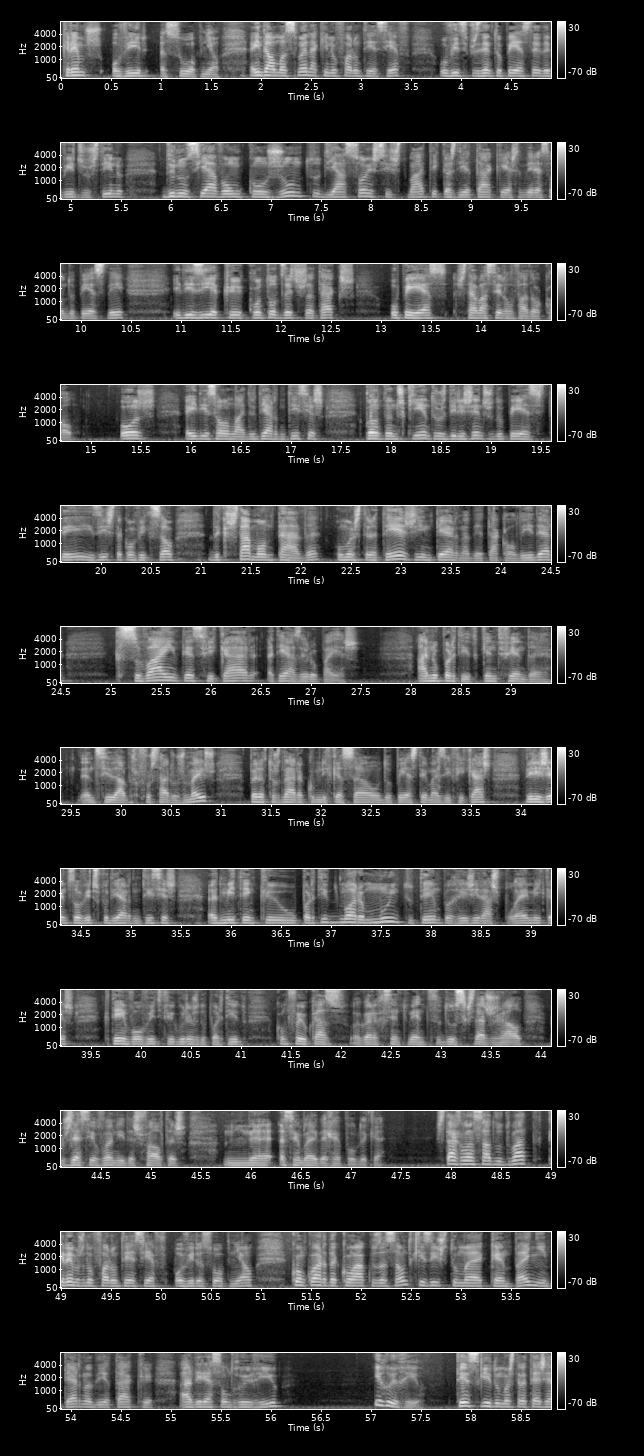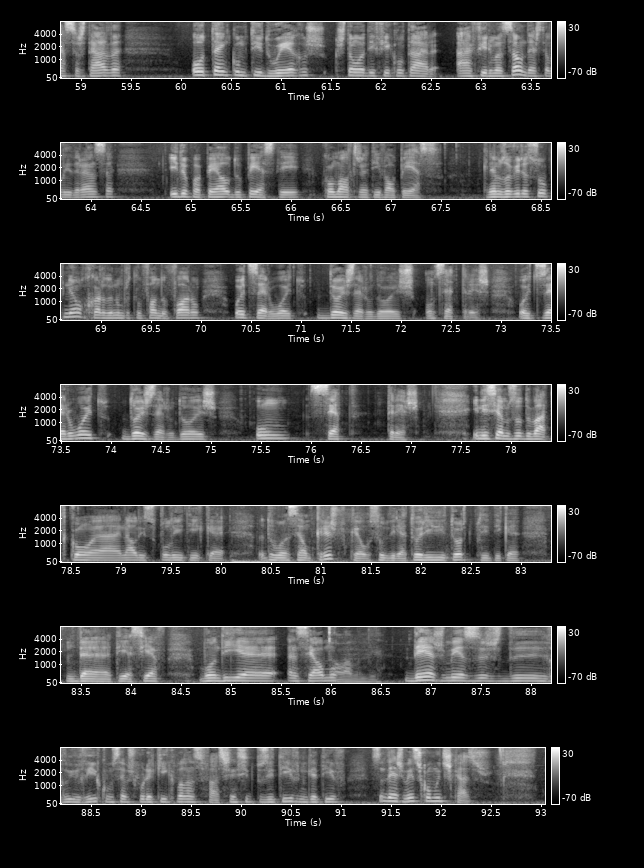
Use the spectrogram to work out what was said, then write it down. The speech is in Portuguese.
Queremos ouvir a sua opinião. Ainda há uma semana, aqui no Fórum TSF, o vice-presidente do PSD, David Justino, denunciava um conjunto de ações sistemáticas de ataque a esta direção do PSD e dizia que, com todos estes ataques, o PS estava a ser levado ao colo. Hoje, a edição online do Diário de Notícias conta-nos que entre os dirigentes do PST existe a convicção de que está montada uma estratégia interna de ataque ao líder que se vai intensificar até às europeias. Há no partido quem defenda a necessidade de reforçar os meios para tornar a comunicação do PSD mais eficaz. Dirigentes ouvidos por Diário de Notícias admitem que o partido demora muito tempo a reagir às polémicas que têm envolvido figuras do partido, como foi o caso agora recentemente do secretário-geral José Silvano e das faltas na Assembleia da República. Está relançado o debate? Queremos no Fórum TSF ouvir a sua opinião. Concorda com a acusação de que existe uma campanha interna de ataque à direção de Rui Rio? E Rui Rio? Tem seguido uma estratégia acertada ou tem cometido erros que estão a dificultar a afirmação desta liderança e do papel do PSD como alternativa ao PS? Queremos ouvir a sua opinião. Recordo o número de telefone do Fórum 808-202-173. 808-202-173. Iniciamos o debate com a análise política do Anselmo Crespo, que é o subdiretor e editor de política da TSF. Bom dia, Anselmo. Olá, bom dia. 10 meses de Rio Rio, começamos por aqui, que balanço fazes? Tem sido positivo, negativo? São 10 meses com muitos casos.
